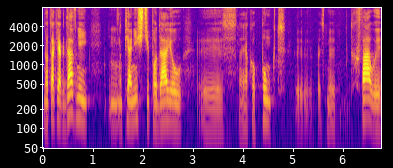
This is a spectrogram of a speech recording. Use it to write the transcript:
No tak jak dawniej pianiści podają y, no, jako punkt y, powiedzmy chwały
